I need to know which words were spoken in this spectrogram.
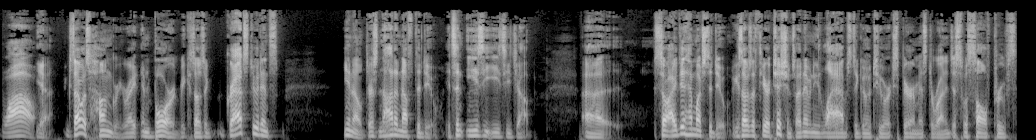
Wow. Yeah. Because I was hungry, right? And bored because I was a grad student. You know, there's not enough to do. It's an easy, easy job. Uh, so I didn't have much to do because I was a theoretician, so I didn't have any labs to go to or experiments to run. It just was solve proofs.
